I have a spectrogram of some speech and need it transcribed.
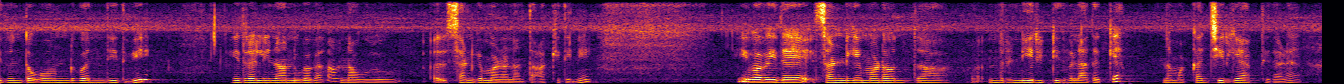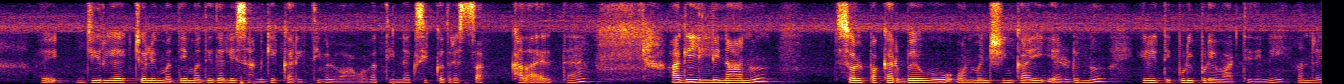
ಇದನ್ನು ತೊಗೊಂಡು ಬಂದಿದ್ವಿ. ಇದರಲ್ಲಿ ನಾನು ಇವಾಗ ನಾವು ಸಂಡಿಗೆ ಮಾಡೋಣ ಅಂತ ಹಾಕಿದ್ದೀನಿ. ಇವಾಗ ಇದೇ ಸಂಡಿಗೆ ಮಾಡೋವಂಥ ಅಂದರೆ ನೀರಿಟ್ಟಿದ್ವಲ್ಲ ಅದಕ್ಕೆ ನಮ್ಮ ಅಕ್ಕ ಜೀರಿಗೆ ಹಾಕ್ತಿದ್ದಾಳೆ. ಜೀರಿಗೆ ಆ್ಯಕ್ಚುಲಿ ಮಧ್ಯೆ ಮಧ್ಯದಲ್ಲಿ ಸಣ್ಣಗೆ ಕರಿತೀವಲ್ವ? ಆವಾಗ ತಿನ್ನೋಕ್ಕೆ ಸಿಕ್ಕಿದ್ರೆ ಸಕ್ಕದಾಗಿರುತ್ತೆ. ಹಾಗೆ ಇಲ್ಲಿ ನಾನು ಸ್ವಲ್ಪ ಕರಿಬೇವು, ಒಣಮೆಣ್ಸಿನ್ಕಾಯಿ ಎರಡನ್ನೂ ಈ ರೀತಿ ಪುಡಿ ಪುಡಿ ಮಾಡ್ತಿದ್ದೀನಿ. ಅಂದರೆ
